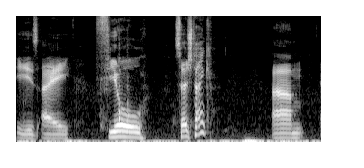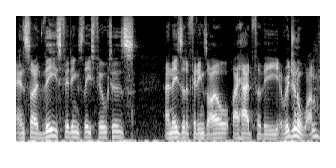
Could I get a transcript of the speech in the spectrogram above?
is a fuel surge tank. Um, and so these fittings, these filters, and these are the fittings I, I had for the original one.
